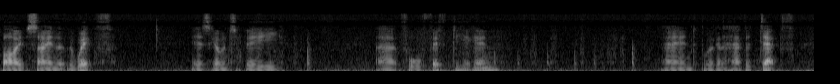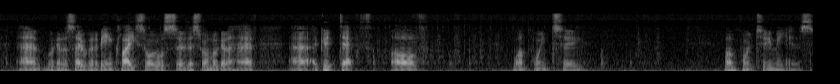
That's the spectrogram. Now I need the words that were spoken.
by saying that the width is going to be uh, 450 again. And we're going to have the depth um, we're going to say we're going to be in clay soils. So this one we're going to have uh, a good depth of 1.2 1.2 meters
